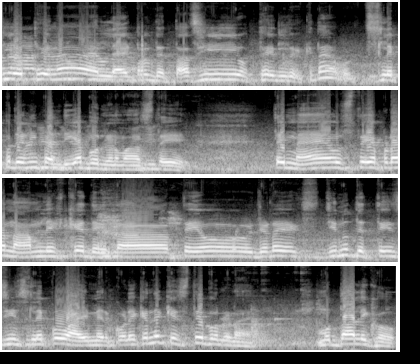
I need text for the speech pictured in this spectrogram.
ਜੀ ਉੱਥੇ ਨਾ ਲੈਟਰ ਦਿੱਤਾ ਸੀ ਉੱਥੇ ਲਿਖਦਾ ਸਲਿੱਪ ਦੇਣੀ ਪੈਂਦੀ ਆ ਬੋਲਣ ਵਾਸਤੇ। ਤੇ ਮੈਂ ਉਸ ਤੇ ਆਪਣਾ ਨਾਮ ਲਿਖ ਕੇ ਦੇਤਾ ਤੇ ਉਹ ਜਿਹੜੇ ਜਿਹਨੂੰ ਦਿੱਤੀ ਸੀ ਸਲਿੱਪ ਉਹ ਆਏ ਮੇਰੇ ਕੋਲੇ ਕਹਿੰਦੇ ਕਿਸ ਤੇ ਬੋਲਣਾ ਹੈ? ਮੁੱਦਾ ਲਿਖੋ।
